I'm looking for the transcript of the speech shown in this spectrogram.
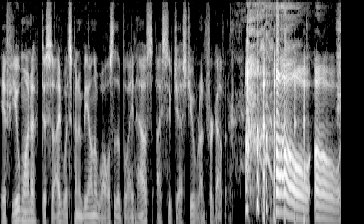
if you want to decide what's going to be on the walls of the Blaine House, I suggest you run for governor." oh, oh.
